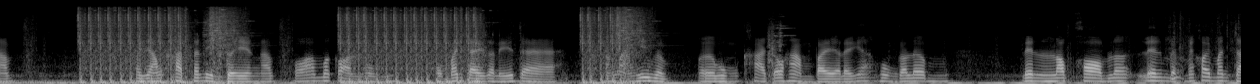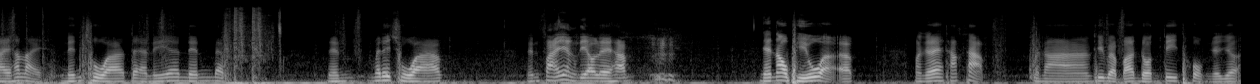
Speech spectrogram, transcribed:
ครับพยายามขัดสนิมตัวเองครับ เพราะว่าเมื่อก่อนผมผมมั่นใจกว่านี้แต่หลังๆที่แบบเออผมขาดเจ้าห่ำไปอะไรเงี้ย ผมก็เริ่มเล่นรอบคอบแล้วเล่นแบบไม่ค่อยมั่นใจเท่าไหร่ เน้นชัวแต่อันนี้เน้นแบบ เน้นไม่ได้ชัวครับ น้นไฟอย่างเดียวเลยครับ เน้นเอาผิวอะครับมันจะได้ทักษะเวลาที่แบบว่าโดนตีถมเยอะ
